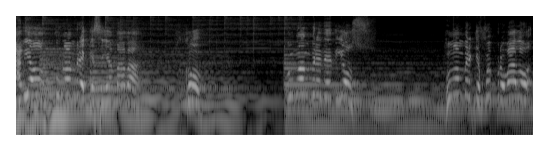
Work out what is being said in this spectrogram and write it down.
Había un hombre que se llamaba Job hombre de Dios. Un hombre que fue probado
